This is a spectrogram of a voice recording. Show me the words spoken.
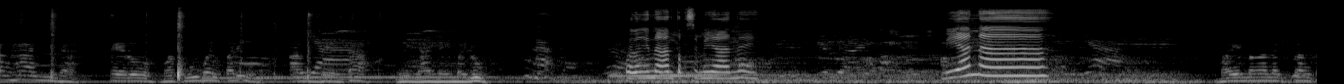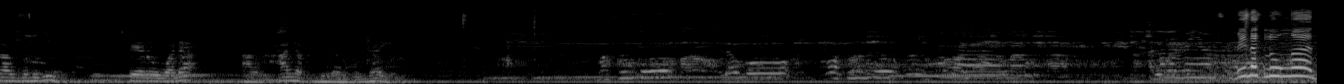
Patanghali na, pero matumal pa rin ang benta ni Nanay Malu. Parang inaantok si Miana eh. Miana! May mga nagtangkang bumili, pero wala ang hanap din ng gulay. Be, naglungad.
